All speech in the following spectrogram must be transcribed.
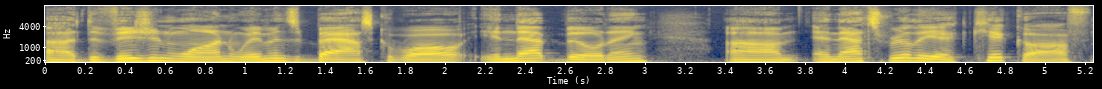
uh, Division One women's basketball in that building, um, and that's really a kickoff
